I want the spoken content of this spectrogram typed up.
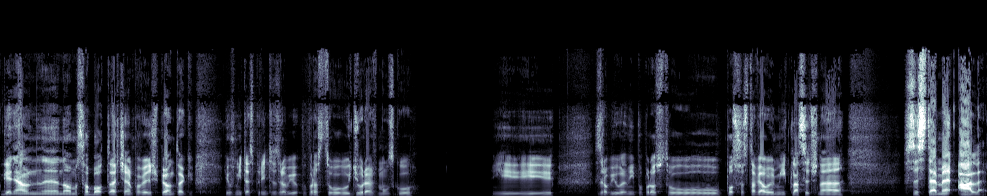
genialną sobotę, chciałem powiedzieć piątek, już mi te sprinty zrobiły po prostu dziurę w mózgu i zrobiły mi po prostu, podstawiały mi klasyczne systemy, ale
